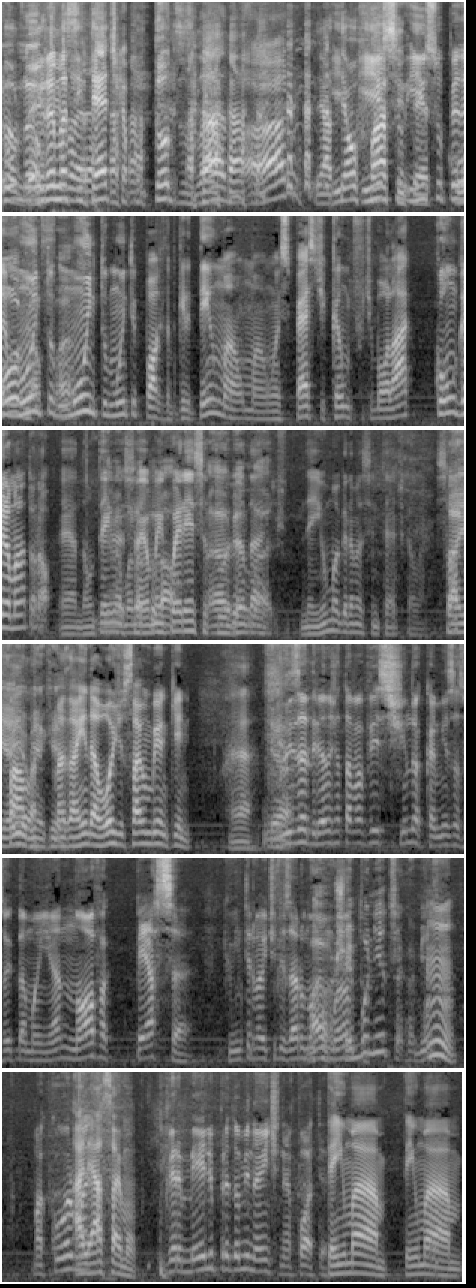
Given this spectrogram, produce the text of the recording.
Não. Grama sintética por todos os lados. Claro. E até alface isso, isso, Pedro, é muito, alface. muito, muito hipócrita, porque ele tem uma, uma, uma espécie de campo de futebol lá com grama natural. É, não tem, Grama isso aí é uma natural. incoerência É tua, é verdade. verdade. Nenhuma grama sintética lá. Só Tá aí, fala. aqui. Mas ainda hoje sai um Bianchini. É. É. Luiz Adriano já estava vestindo a camisa às 8 da manhã, nova peça que o Inter vai utilizar o Ah, novo eu achei manto. bonito essa camisa. Hum, Uma cor mais aliás, Simon, vermelho predominante, né, Potter? tem uma, tem uma, uma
